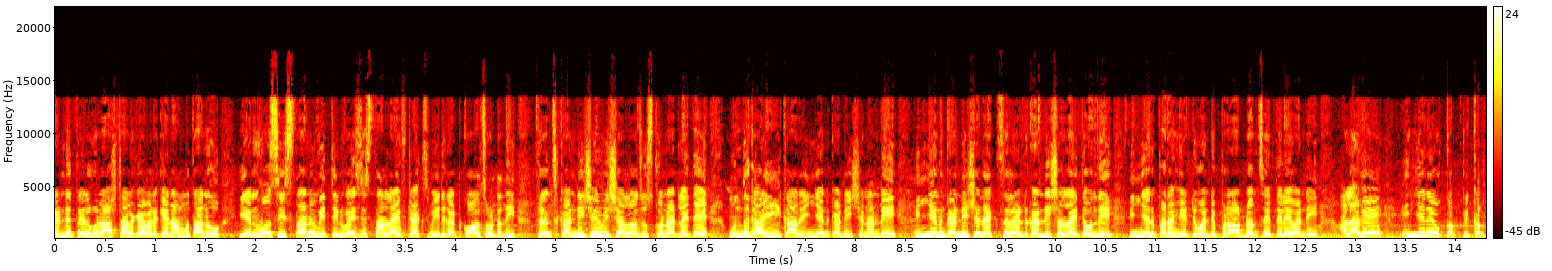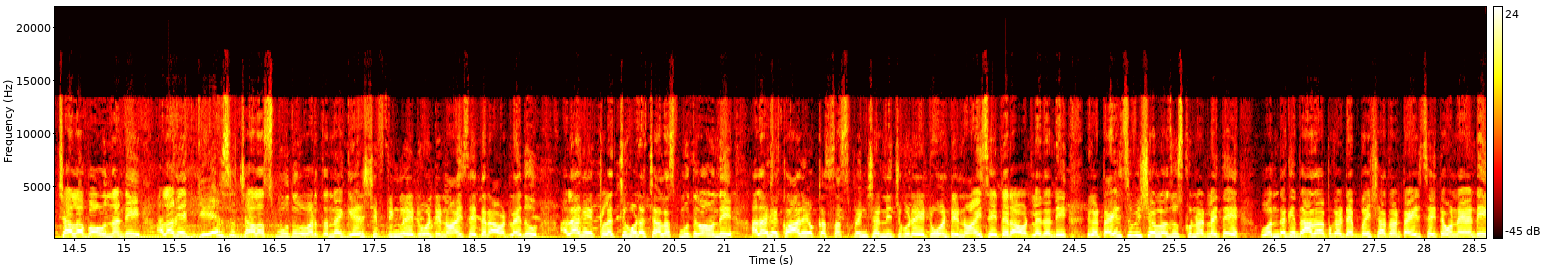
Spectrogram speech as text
రెండు తెలుగు రాష్ట్రాలకు ఎవరికైనా అమ్ముతాను. ఎన్ఓసి ఇస్తాను. విత్ ఇన్వైస్ ఇస్తాను. లైఫ్ ట్యాక్స్ మీరు కట్టుకోవాల్సి ఉంటుంది. ఫ్రెండ్స్ కండిషన్ విషయంలో చూసుకున్నట్లయితే ముందుగా ఈ కార్ ఇంజన్ కండిషన్ అండి. ఇంజన్ కండిషన్ ఎక్సలెంట్ కండిషన్లో అయితే ఉంది. ఇంజన్ పరంగా ఎటువంటి ప్రాబ్లమ్స్ అయితే లేవండి. అలాగే ఇంజిన్ యొక్క పికప్ చాలా బాగుందండి. అలాగే గేర్స్ చాలా స్మూత్గా పడుతున్నాయి. గేర్ షిఫ్టింగ్లో ఎటువంటి నాయిస్ అయితే రావట్లేదు. అలాగే క్లచ్ కూడా చాలా స్మూత్గా ఉంది. అలాగే కార్ యొక్క సస్పెన్షన్ నుంచి కూడా ఎటువంటి నాయిస్ అయితే రావట్లేదండి. ఇక టైర్స్ విషయంలో చూసుకున్నట్లయితే వందకి దాదాపుగా డెబ్బై శాతం టైర్స్ అయితే ఉన్నాయండి.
